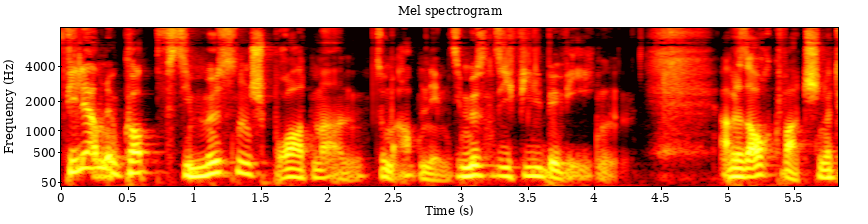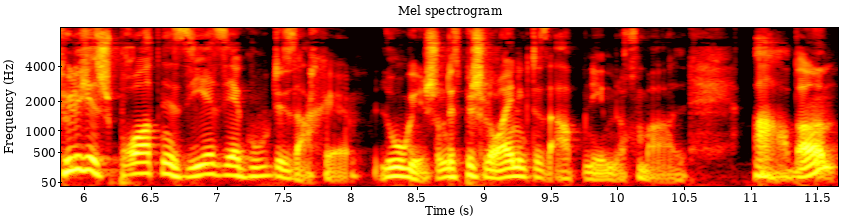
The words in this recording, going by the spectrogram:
Viele haben im Kopf, sie müssen Sport machen zum Abnehmen. Sie müssen sich viel bewegen. Aber das ist auch Quatsch. Natürlich ist Sport eine sehr, sehr gute Sache. Logisch. Und es beschleunigt das Abnehmen nochmal. Aber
